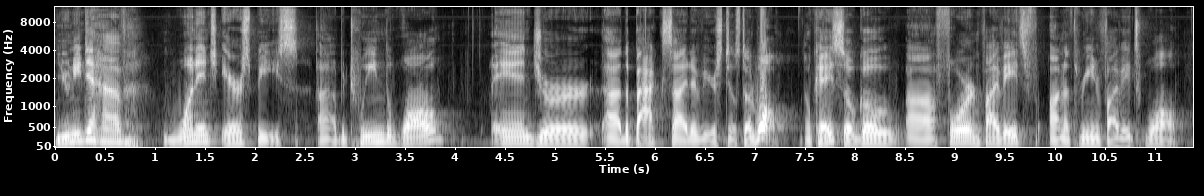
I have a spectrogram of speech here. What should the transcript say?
You need to have one inch airspace uh, between the wall and your uh, the back side of your steel stud wall. Okay, so go uh, four and five eighths on a three and five eighths wall.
